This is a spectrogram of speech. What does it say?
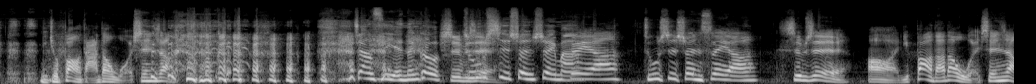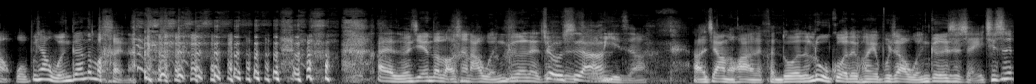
你就报答到我身上。这样子也能够 诸事顺遂吗？对呀、诸事顺遂啊，是不是？啊、你报答到我身上，我不像文哥那么狠啊。哎，怎么今天都老是拿文哥在这就是啊做例子啊？啊，这样的话呢，很多路过的朋友不知道文哥是谁。其实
